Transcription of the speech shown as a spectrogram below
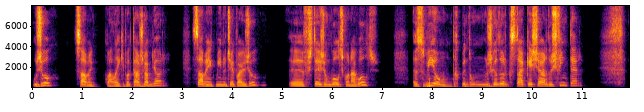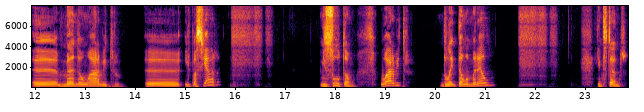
o jogo, sabem qual é a equipa que está a jogar melhor, sabem a que minutos é que vai o jogo, uh, festejam golos quando há golos, assobiam de repente um jogador que se está a queixar do esfíncter, uh, mandam um árbitro uh, ir passear, insultam o árbitro de leitão amarelo. Entretanto,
